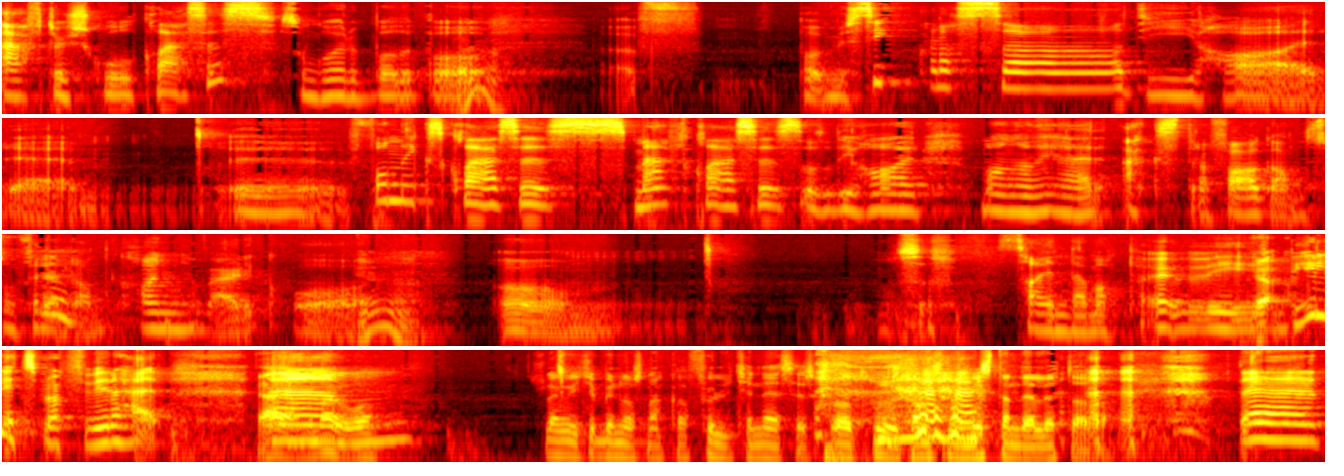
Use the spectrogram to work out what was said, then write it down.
after school classes, som går både på, ja. f- på musikklasser, de har eh, eh, phonics classes, math classes altså De har mange av de her ekstra fagene som foreldrene kan velge å, Ja. å sign them up. Eh, Vi Ja. blir litt språkforvirra her. Ja, ja, det er jo Um, Så lenge vi ikke begynner å snakke full kinesisk, da tror jeg kanskje vi mister en del lyttere. det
